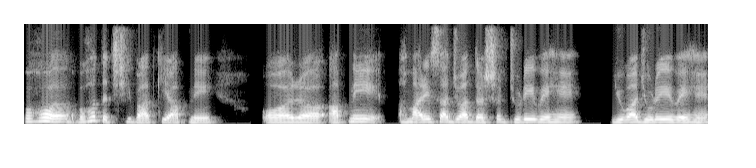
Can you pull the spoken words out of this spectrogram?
बहुत बहुत अच्छी बात की आपने। और, आपने हमारे साथ जो आज दर्शक जुड़े हुए हैं, युवा जुड़े हुए हैं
